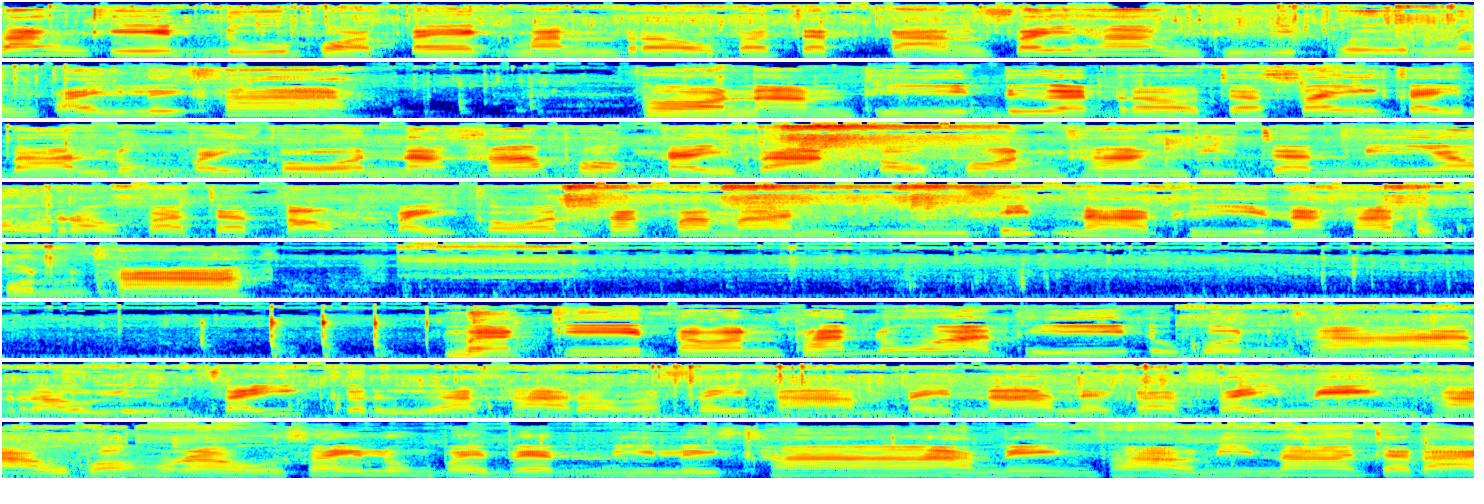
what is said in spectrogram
สังเกตดูพอแตกมันเราก็จัดการใส่ห้างผีเพิ่มลงไปเลยค่ะ พอน้ำทีเดือดเราจะใส่ไก่บ้านลงไปก่อนนะคะ พอไก่บ้านเขาค่อนข้างที่จะเหนียวเราก็จะต้มไปก่อนสักประมาณ20นาทีนะคะ ทุกคนคะเมื่อกี้ตอนพัดวัวทีทุกคนคะเราลืมใส่เกลือค่ะ เราก็ใส่ตามไปนะแล้วก็ใส่เม่งเผาของเราใส่ลงไปแบบนี้เลยค่ะ เม่งเผานี่น่าจะได้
